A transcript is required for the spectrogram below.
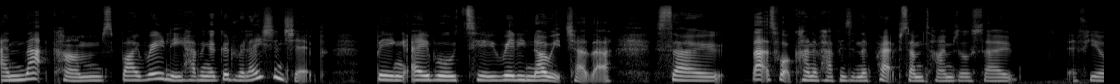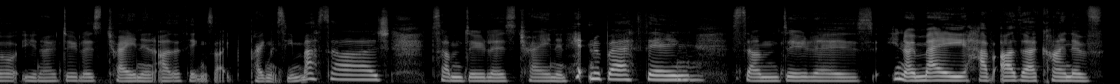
And that comes by really having a good relationship being able to really know each other. So that's what kind of happens in the prep sometimes also if you're, you know, doulas train in other things like pregnancy massage, some doulas train in hypnobirthing, mm. some doulas, you know, may have other kind of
